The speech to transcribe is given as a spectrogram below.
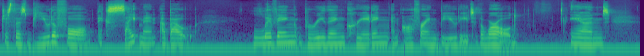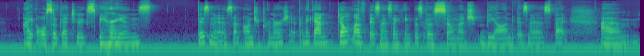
just this beautiful excitement about living, breathing, creating, and offering beauty to the world. And I also get to experience business and entrepreneurship. And again, don't love business. I think this goes so much beyond business. But um,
